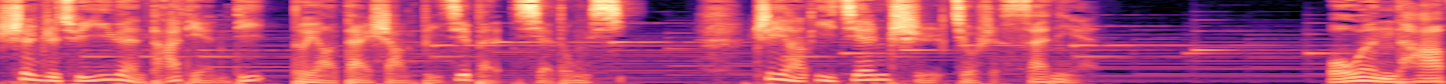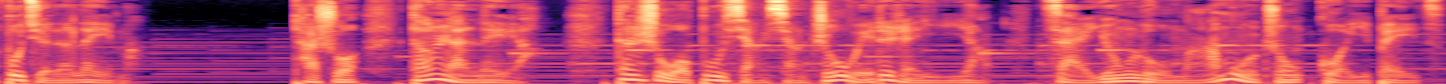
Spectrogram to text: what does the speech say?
甚至去医院打点滴都要带上笔记本写东西，这样一坚持就是三年。我问他不觉得累吗？他说：“当然累啊，但是我不想像周围的人一样，在庸碌麻木中过一辈子。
